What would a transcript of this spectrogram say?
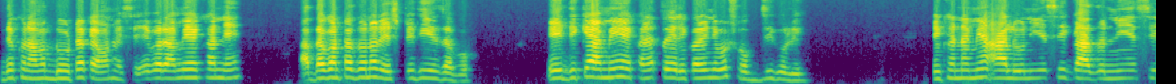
দেখুন আমার ডোটা কেমন হয়েছে। এবার আমি এখানে আধা ঘণ্টার জন্য রেস্টে দিয়ে যাব। এইদিকে আমি এখানে তৈরি করে নিব সবজিগুলি। এখানে আমি আলু নিয়েছি, গাজর নিয়েছি,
